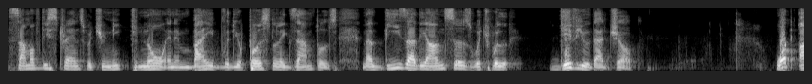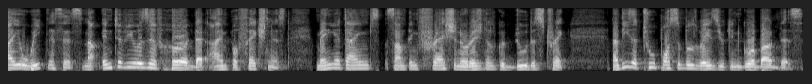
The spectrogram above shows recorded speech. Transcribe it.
Some of these strengths which you need to know and imbibe with your personal examples. Now, these are the answers which will give you that job. What are your weaknesses? Now, interviewers have heard that I'm perfectionist. Many a times, something fresh and original could do this trick. Now, these are two possible ways you can go about this.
